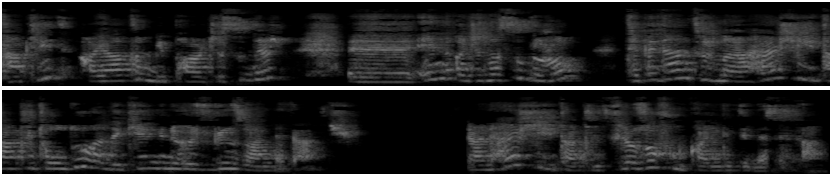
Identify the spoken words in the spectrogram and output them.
Taklit hayatın bir parçasıdır. Ee, en acınası durum tepeden tırnağa her şeyi taklit olduğu halde kendini özgün zannedendir. Yani her şeyi taklit. Filozof mukallidi mesela.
